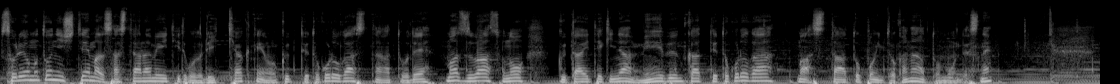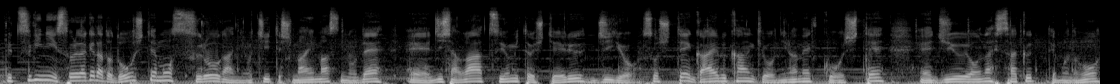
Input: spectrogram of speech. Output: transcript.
それをもとにしてまずサステナビリティということ立脚点を置くっていうところがスタートでまずはその具体的な明文化っていうところが、まあ、スタートポイントかなと思うんですね。で次にそれだけだとどうしてもスローガンに陥ってしまいますので、えー、自社が強みとしている事業そして外部環境をにらめっこをして、えー、重要な施策ってものを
